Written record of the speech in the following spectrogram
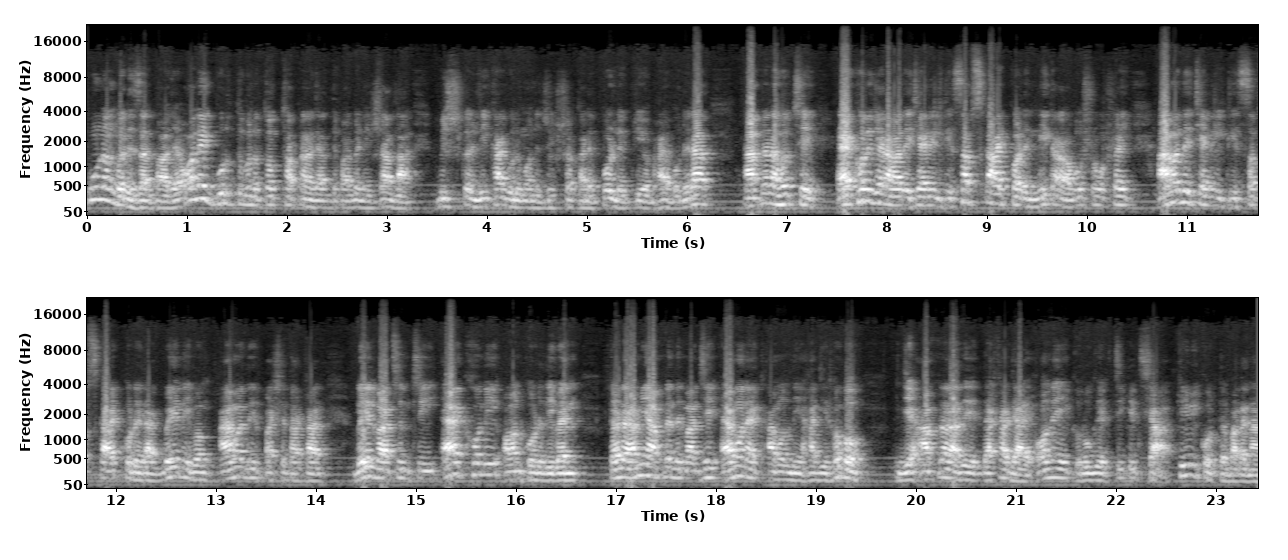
পূর্ণাঙ্গ রেজাল্ট পাওয়া যায়। অনেক গুরুত্বপূর্ণ তথ্য আপনারা জানতে পারবেন ইনশাআল্লাহ। বিশেষ করে লেখাগুলো মনোযোগ সহকারে পড়লে প্রিয় ভাই বোনেরা, আপনারা হচ্ছে এখনই যারা আমাদের চ্যানেলটি সাবস্ক্রাইব করেননি, তারা অবশ্যই অবশ্যই আমাদের চ্যানেলটি সাবস্ক্রাইব করে রাখবেন এবং আমাদের পাশে থাকার বেল বাটনটি এখনই অন করে দিবেন। কারণ আমি আপনাদের মাঝে এমন এক আমল নিয়ে হাজির হব যে আপনাদের দেখা যায় অনেক রোগের চিকিৎসা কেউই করতে পারে না।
